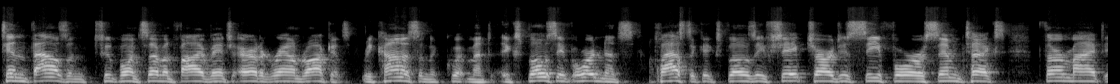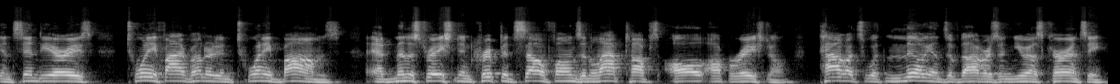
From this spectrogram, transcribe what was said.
10,000 2.75 inch air to ground rockets, reconnaissance equipment, explosive ordnance, plastic explosive, shape charges, C4, Semtex, thermite, incendiaries, 2,520 bombs, administration encrypted cell phones and laptops, all operational. Pallets with millions of dollars in U.S. currency,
